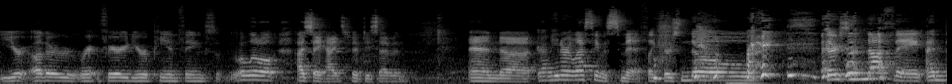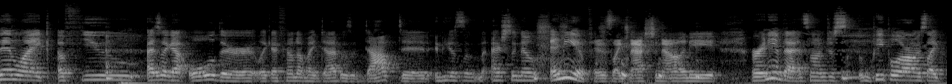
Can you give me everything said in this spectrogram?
your other varied European things. A little, I say Heinz 57." And uh, I mean, our last name is Smith. Like, there's no, there's nothing. And then, like a few, as I got older, like I found out my dad was adopted, and he doesn't actually know any of his like nationality or any of that. So I'm just, people are always like,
